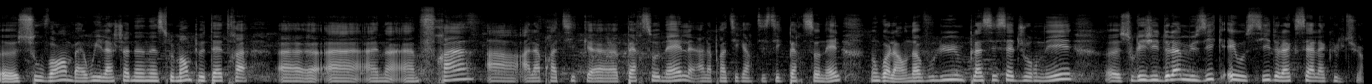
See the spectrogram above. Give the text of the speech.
euh, souvent, ben oui, l'achat d'un instrument peut être un, frein à, à la pratique personnelle, à la pratique artistique personnelle. Donc voilà, on a voulu placer cette journée sous l'égide de la musique et aussi de l'accès à la culture.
